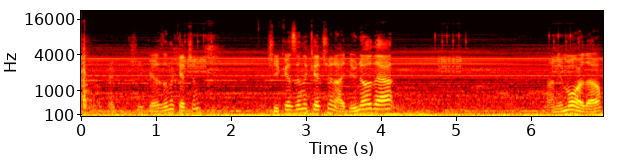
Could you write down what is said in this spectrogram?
Okay, Chica's in the kitchen. Chica's in the kitchen, I do know that. Not anymore though.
